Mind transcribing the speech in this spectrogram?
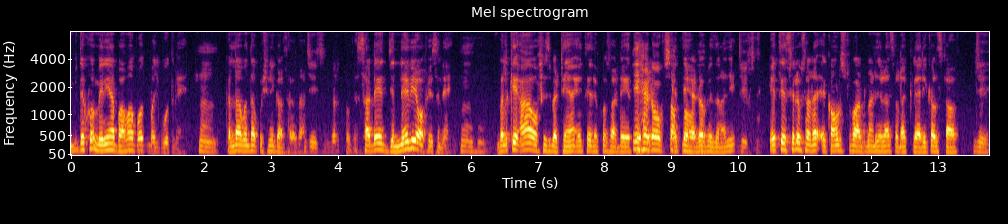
ਦੇਖੋ ਮੇਰੀਆਂ ਬਾਹਾਂ ਬਹੁਤ ਮਜ਼ਬੂਤ ਨੇ। ਹੂੰ। ਕੱਲਾ ਬੰਦਾ ਕੁਝ ਨਹੀਂ ਕਰ ਸਕਦਾ। ਜੀ ਜੀ ਬਿਲਕੁਲ। ਸਾਡੇ ਜਿੰਨੇ ਵੀ ਆਫਿਸ ਨੇ ਹੂੰ ਹੂੰ। ਬਲਕਿ ਆਹ ਆਫਿਸ ਬੈਠੇ ਆ ਇੱਥੇ ਦੇਖੋ ਸਾਡੇ ਇੱਥੇ ਹੈਡ ਆਫ ਸਭ ਇੱਥੇ ਹੈਡ ਆਫਿਸ ਨਾ ਜੀ। ਇੱਥੇ ਸਿਰਫ ਸਾਡਾ ਅਕਾਊਂਟਸ ਡਿਪਾਰਟਮੈਂਟ ਜਿਹੜਾ ਸਾਡਾ ਕਲੈਰੀਕਲ ਸਟਾਫ ਜੀ।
